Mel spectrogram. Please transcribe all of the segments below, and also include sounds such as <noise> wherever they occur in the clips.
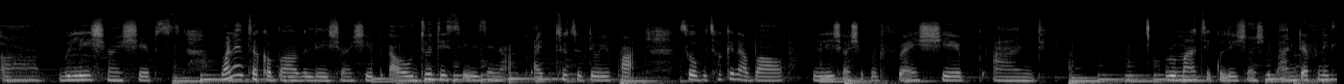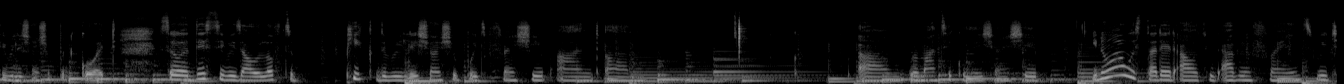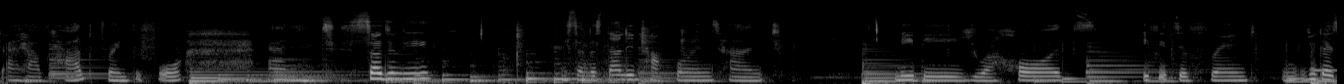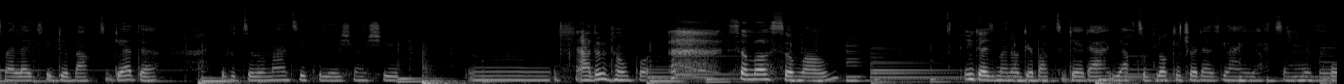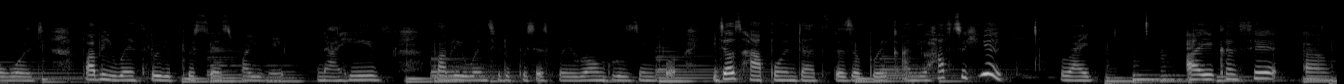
uh, relationships? When I talk about relationship, I'll do this series in like two to three parts. So we'll be talking about relationship with friendship and romantic relationship and definitely relationship with God. So this series, I would love to pick the relationship with friendship and um, um, romantic relationship. You know how we started out with having friends which i have had friend before and suddenly misunderstanding happens and maybe you are hot if it's a friend you guys might likely get back together. If it's a romantic relationship mm, <laughs> i don't know but somehow somehow you guys might not get back together. You have to block each other's line. You have to move forward. Probably you went through the process while you were naive. Probably you went through the process for a wrong reason, but it just happened that there's a break and you have to heal, right? I can say um,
